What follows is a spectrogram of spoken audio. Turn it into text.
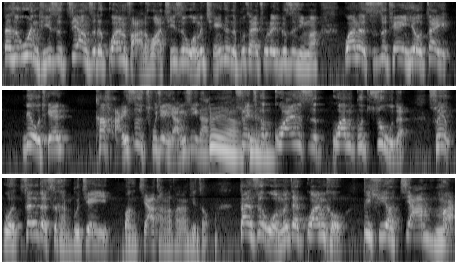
但是问题是这样子的关法的话，其实我们前一阵子不是还出了一个事情吗？关了十四天以后，再六天，他还是出现阳性啊。对啊，所以这个关是关不住的。所以我真的是很不建议往加长的方向去走。但是我们在关口。必须要加码，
